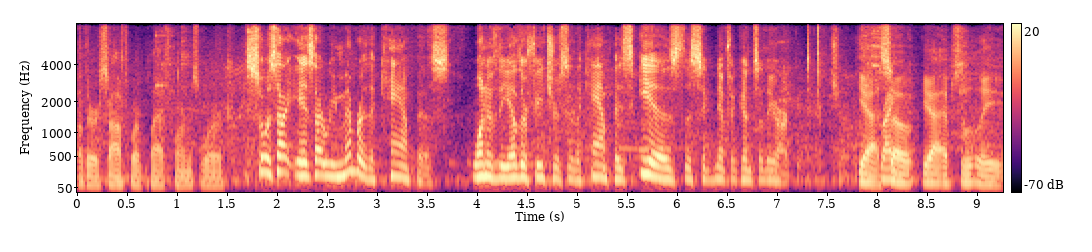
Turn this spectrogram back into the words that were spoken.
other software platforms work. So as I as I remember the campus, one of the other features of the campus is the significance of the architecture. Yeah, right? so yeah, absolutely.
